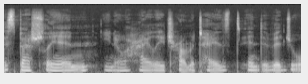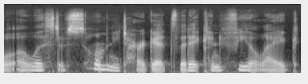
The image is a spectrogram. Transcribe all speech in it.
especially in, you know, a highly traumatized individual, a list of so many targets that it can feel like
